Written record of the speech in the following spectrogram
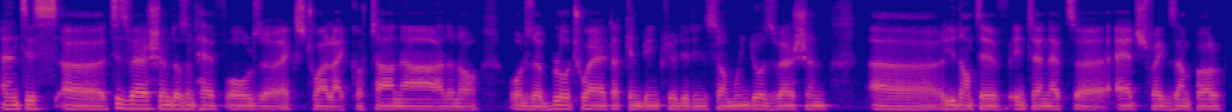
And this uh, this version doesn't have all the extra like Cortana, I don't know, all the bloatware that can be included in some Windows version. Uh, you don't have Internet uh, Edge, for example.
